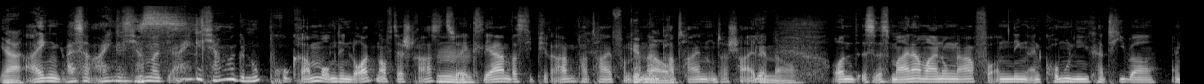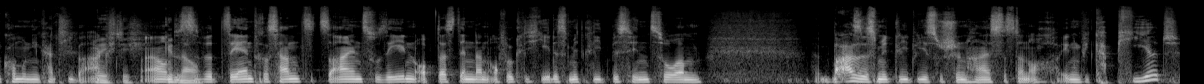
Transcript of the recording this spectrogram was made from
Ja, Eigen, weißt du, eigentlich haben, wir, eigentlich haben wir genug Programme, um den Leuten auf der Straße zu erklären, was die Piratenpartei von Genau. anderen Parteien unterscheidet. Genau. Und es ist meiner Meinung nach vor allen Dingen ein kommunikativer, ein kommunikativer Akt. Richtig, Ja, und genau. es wird sehr interessant sein zu sehen, ob das denn dann auch wirklich jedes Mitglied bis hin zum Basismitglied, wie es so schön heißt, das dann auch irgendwie kapiert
